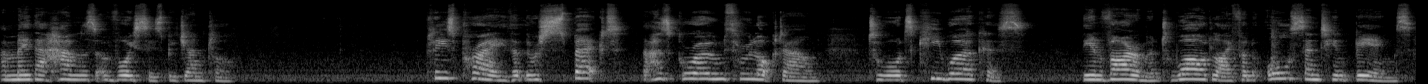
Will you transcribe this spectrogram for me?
and may their hands and voices be gentle. Please pray that the respect that has grown through lockdown towards key workers, the environment, wildlife, and all sentient beings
